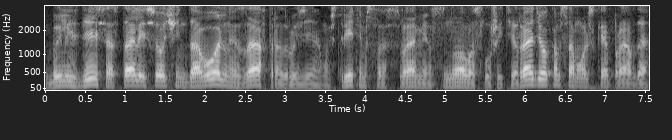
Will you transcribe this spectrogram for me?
были здесь, остались очень довольны. Завтра, друзья, мы встретимся с вами снова. Слушайте радио «Комсомольская правда».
